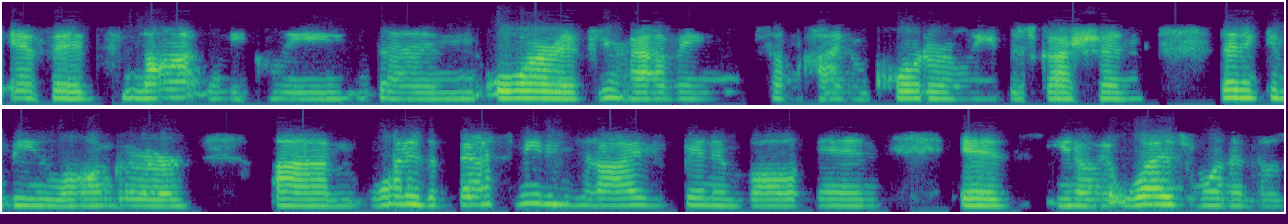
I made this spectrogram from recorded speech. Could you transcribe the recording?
If it's not weekly, then, or if you're having some kind of quarterly discussion, then it can be longer. Um, one of the best meetings that I've been involved in is, you know, it was one of those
